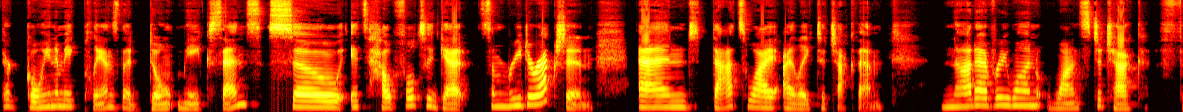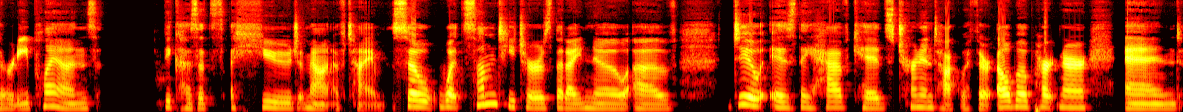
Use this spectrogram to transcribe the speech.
they're going to make plans that don't make sense. So it's helpful to get some redirection. And that's why I like to check them. Not everyone wants to check 30 plans because it's a huge amount of time. So, what some teachers that I know of do is they have kids turn and talk with their elbow partner and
